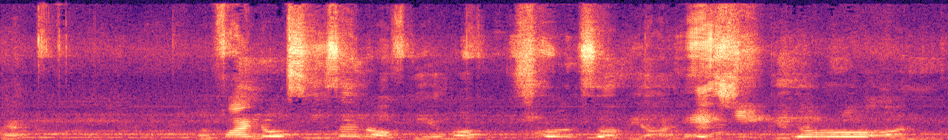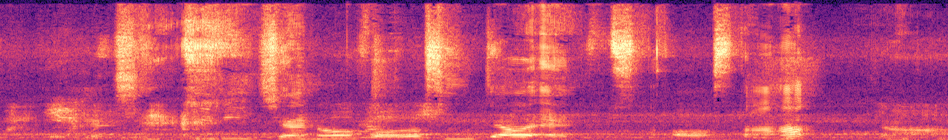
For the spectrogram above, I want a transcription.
that the final season of Game of Thrones will be on HBO on TV channel for Singtel and uh, StarHub. Yeah.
